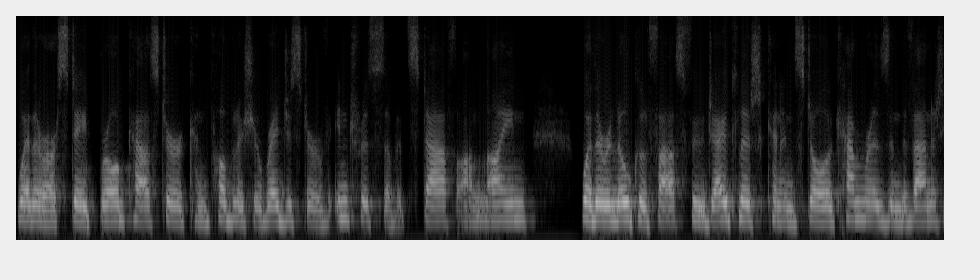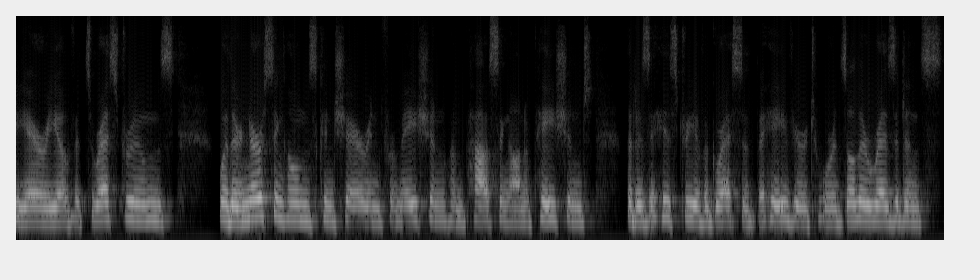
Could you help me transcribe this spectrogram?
whether our state broadcaster can publish a register of interests of its staff online, whether a local fast food outlet can install cameras in the vanity area of its restrooms, whether nursing homes can share information when passing on a patient that has a history of aggressive behavior towards other residents,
